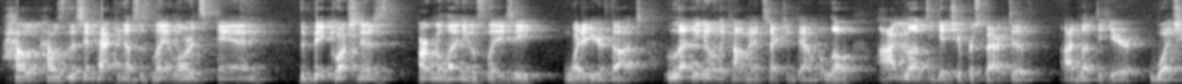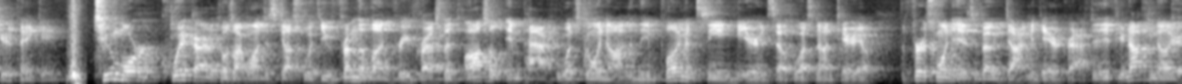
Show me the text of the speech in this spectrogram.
How, how's this impacting us as landlords? And the big question is, are millennials lazy? What are your thoughts? Let me know in the comment section down below. I'd love to get your perspective. I'd love to hear what you're thinking. Two more quick articles I want to discuss with you from the London Free Press that also impact what's going on in the employment scene here in Southwestern Ontario. The first one is about Diamond Aircraft. And if you're not familiar,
